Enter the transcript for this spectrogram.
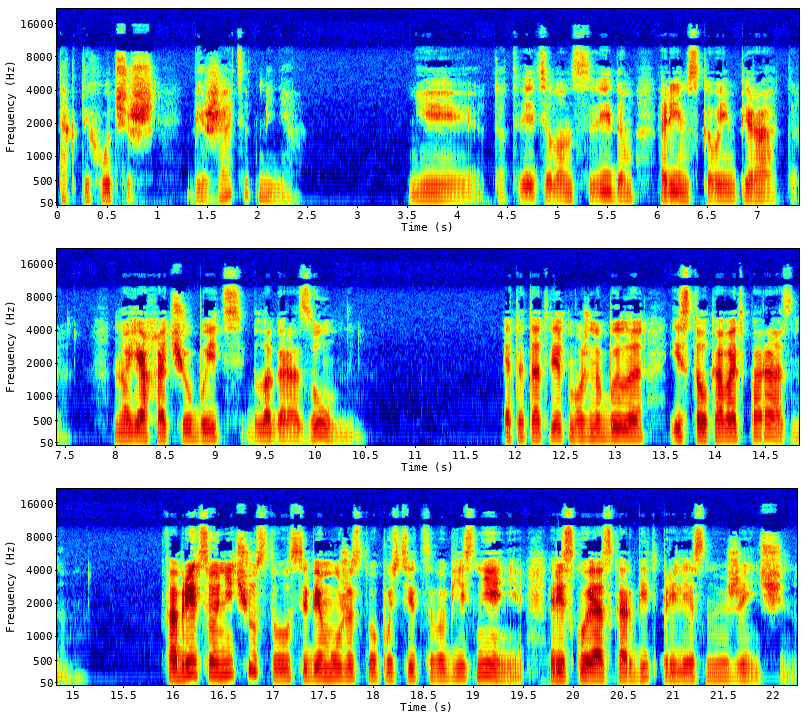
«Так ты хочешь бежать от меня?» «Нет», — ответил он с видом римского императора, — «но я хочу быть благоразумным». Этот ответ можно было истолковать по-разному. Фабрицио не чувствовал в себе мужества пуститься в объяснение, рискуя оскорбить прелестную женщину.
